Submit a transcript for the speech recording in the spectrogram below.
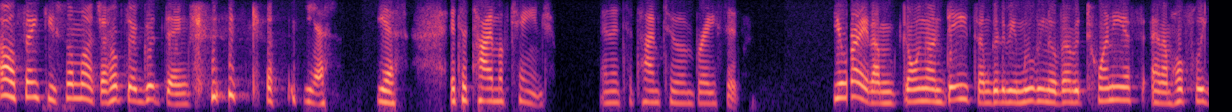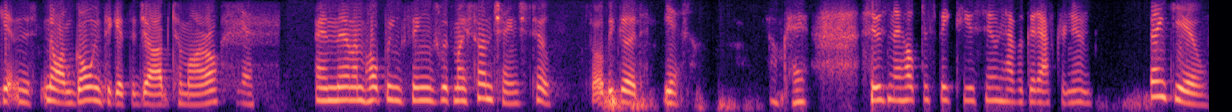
oh, thank you so much. I hope they're good things. Yes. Yes. It's a time of change and it's a time to embrace it. You're right. I'm going on dates. I'm going to be moving November 20th, and I'm hopefully getting this. No, I'm going to get the job tomorrow, Yes. and then I'm hoping things with my son change too. So it'll be good. Yes. Okay. Susan, I hope to speak to you soon. Have a good afternoon. Thank you.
